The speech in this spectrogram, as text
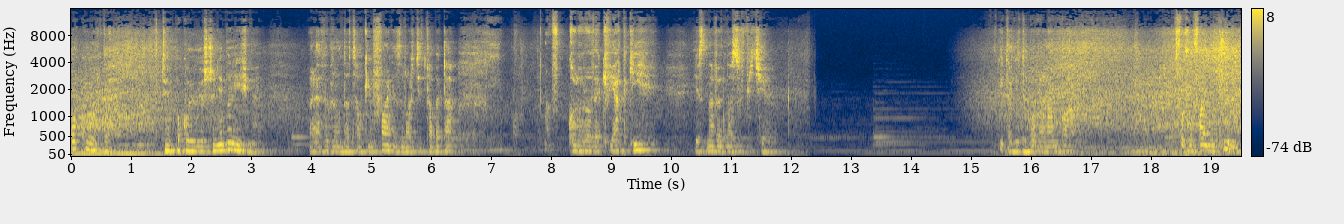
O kurde. W tym pokoju jeszcze nie byliśmy. Ale wygląda całkiem fajnie. Zobaczcie, tapeta w kolorowe kwiatki. Jest nawet na suficie. I ta nietypowa lampa tworzą fajny klimat.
